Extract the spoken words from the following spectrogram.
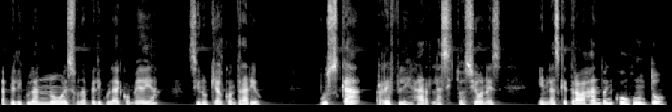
La película no es una película de comedia, sino que al contrario, busca reflejar las situaciones en las que trabajando en conjunto,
